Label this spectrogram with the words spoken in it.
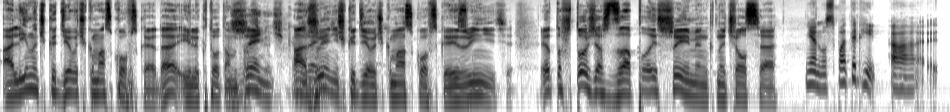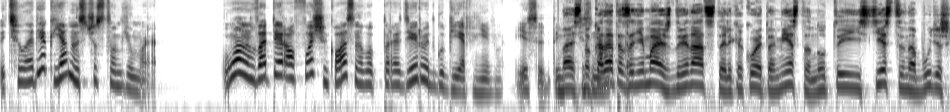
Алиночка, девочка московская, да? Или кто там? Женечка, А, Женечка. Женечка, девочка московская, извините. Это что сейчас за плейшейминг начался? Не, ну смотри, а, человек явно с чувством юмора. Он, во-первых, очень классно пародирует губернии, если ты Настя, ну знал. когда ты занимаешь 12 или какое-то место, ну ты, естественно, будешь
